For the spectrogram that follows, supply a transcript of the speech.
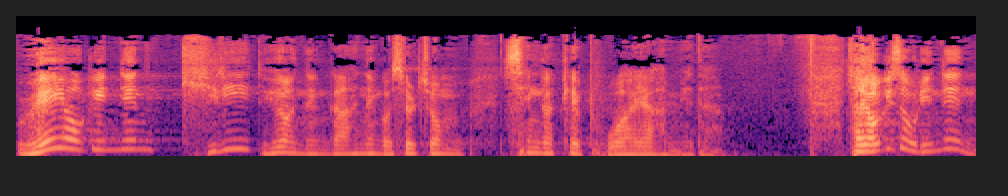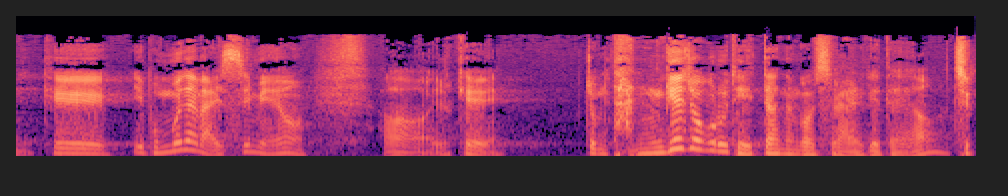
왜 여기 있는 길이 되었는가 하는 것을 좀 생각해 보아야 합니다. 자, 여기서 우리는 그, 이 본문의 말씀이에요. 어, 이렇게 좀 단계적으로 돼 있다는 것을 알게 돼요. 즉,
